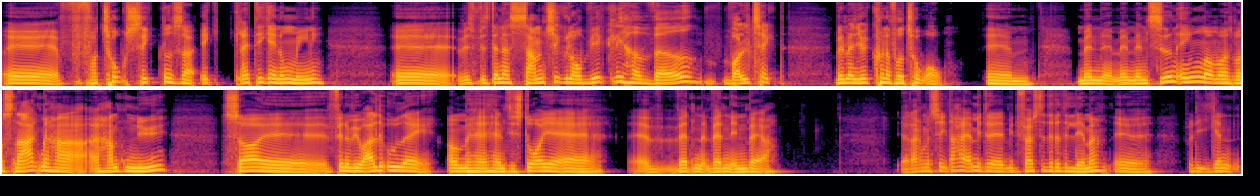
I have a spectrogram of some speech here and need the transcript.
øh, for to sigtelser ikke rigtig gav nogen mening. Øh, hvis, hvis den her samtykkelov virkelig havde været voldtægt, ville man jo ikke kun have fået to år. Øh, men, men, men siden ingen må, må, må snakke med ham den nye, så øh, finder vi jo aldrig ud af, om hans historie er, er hvad, den, hvad den indebærer. Ja, der kan man se, der har jeg mit, øh, mit første det der dilemma. Øh, fordi igen,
